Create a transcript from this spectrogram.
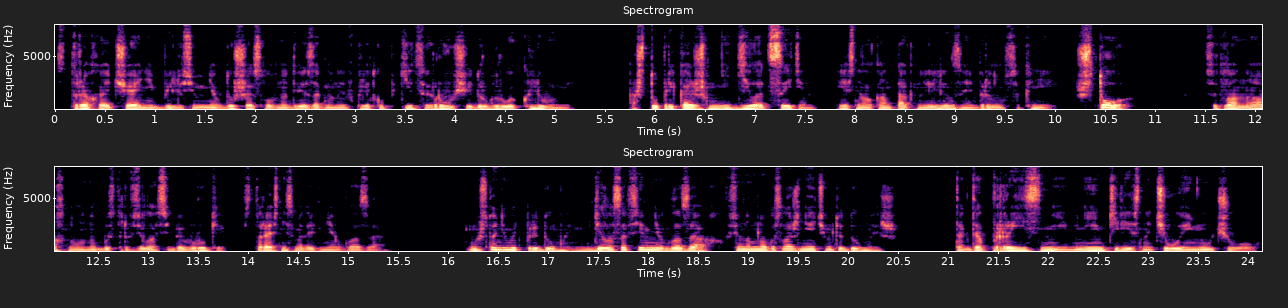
Страх и отчаяние бились у меня в душе, словно две загнанные в клетку птицы, рвущие друг друга клювами. «А что прикажешь мне делать с этим?» Я снял контактные линзы и обернулся к ней. «Что?» Светлана ахнула, но быстро взяла себя в руки, стараясь не смотреть мне в глаза. Мы что-нибудь придумаем. Дело совсем не в глазах. Все намного сложнее, чем ты думаешь. Тогда проясни. Мне интересно, чего я не учел.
